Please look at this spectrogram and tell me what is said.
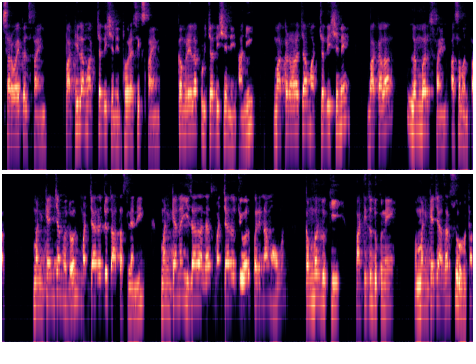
सर्वायकल स्पाईन पाठीला मागच्या दिशेने थोरॅसिक स्पाईन कमरेला पुढच्या दिशेने आणि माकडहाळाच्या मागच्या दिशेने बाकाला लंबर स्पाईन असं म्हणतात. मणक्यांच्या मधून मज्जारज्जू जात असल्याने मणक्यांना इजा झाल्यास मज्जारज्जूवर परिणाम होऊन कंबरदुखी पाठीचं दुखणे मणक्याचे आजार सुरू होतात.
